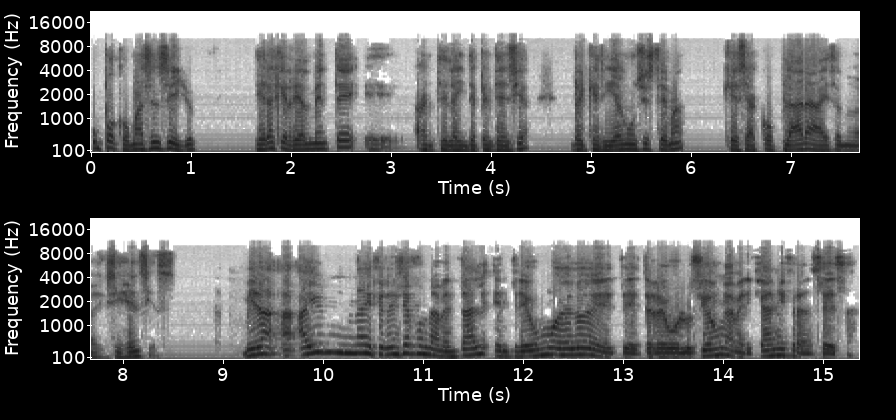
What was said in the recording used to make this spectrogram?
un poco más sencillo era que realmente eh, ante la independencia requerían un sistema que se acoplara a esas nuevas exigencias. Mira, hay una diferencia fundamental entre un modelo de, revolución americana y francesa.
